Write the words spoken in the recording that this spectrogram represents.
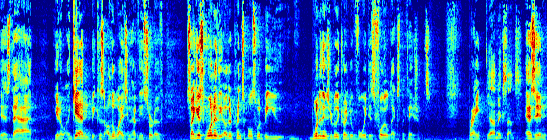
Is that, you know, again, because otherwise you have these sort of. So I guess one of the other principles would be you. One of the things you're really trying to avoid is foiled expectations, right? yeah, that makes sense. As in,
